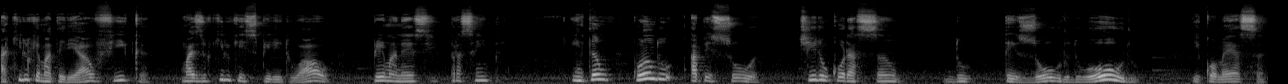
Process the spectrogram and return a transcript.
aquilo que é material fica, mas aquilo que é espiritual permanece para sempre. Então, quando a pessoa tira o coração do tesouro, do ouro, e começa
